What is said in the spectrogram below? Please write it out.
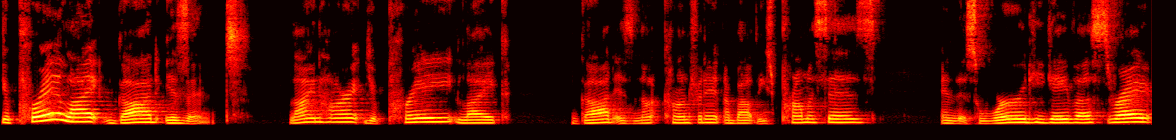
you pray like God isn't. Lionheart, you pray like God is not confident about these promises and this word he gave us, right?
